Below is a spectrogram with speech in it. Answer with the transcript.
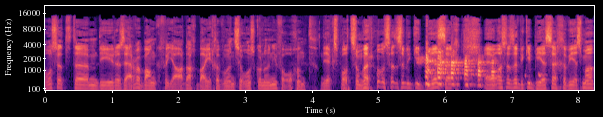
Ons het um, die Reservebank verjaardag bygewoon, so ons kon nog nie vanoggend nee ek spot sommer ons was 'n bietjie besig. uh, ons was 'n bietjie besig geweest, maar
